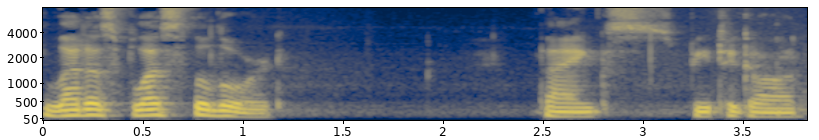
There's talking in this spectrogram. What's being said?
Let us bless the Lord. Thanks be to God.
